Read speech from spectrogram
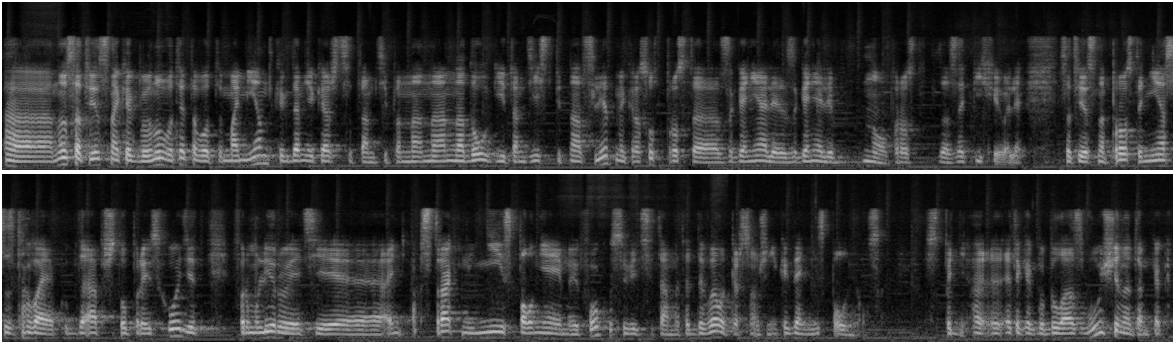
А, ну, соответственно, как бы, ну, вот это вот момент, когда, мне кажется, там, типа, на, на, на долгие, там, 10-15 лет Microsoft просто загоняли, загоняли в дно, просто туда запихивали. Соответственно, просто не осознавая, куда, что происходит, формулируя эти э, абстрактные, неисполняемые фокусы, ведь там, это developers, он же никогда не исполнился. Э, это как бы было озвучено, там, как,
